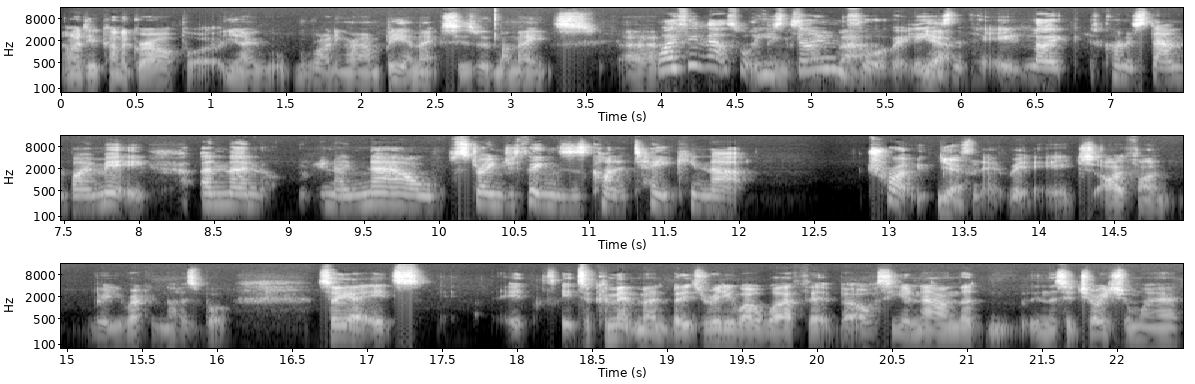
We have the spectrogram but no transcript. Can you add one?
And I did kind of grow up, uh, you know, riding around BMXs with my mates. Uh, Well, I think that's what he's things like known for, really, Yeah. isn't he? Like, kind of Stand By Me. And then, you know, now Stranger Things is kind of taking that trope, Yeah. isn't it, really? which I find really recognisable. So yeah, it's it's it's a commitment, but it's really well worth it. But obviously, you're now in the in the situation where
